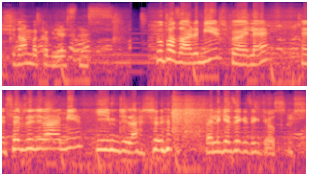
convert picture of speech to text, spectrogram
Şuradan bakabilirsiniz. Bu pazarda bir böyle e, sebzeciler bir, giyimciler. böyle geze geze gidiyorsunuz.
